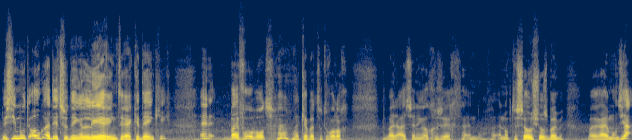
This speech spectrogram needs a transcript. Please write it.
Dus die moet ook uit dit soort dingen lering trekken, denk ik. En bijvoorbeeld, ik heb het toevallig bij de uitzending ook gezegd, en, en op de socials bij, bij Rijmond. Ja,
